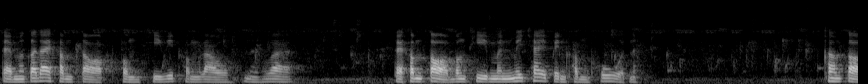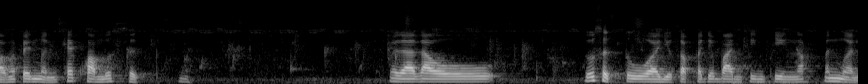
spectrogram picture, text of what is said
แต่มันก็ได้คำตอบของชีวิตของเรานะว่า แต่คำตอบบางทีมันไม่ใช่เป็นคำพูดนะ คำตอบมันเป็นเหมือนแค่ความรู้สึก เวลาเรารู้สึกตัวอยู่กับปัจจุบันจริงๆเนาะมันเหมือน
